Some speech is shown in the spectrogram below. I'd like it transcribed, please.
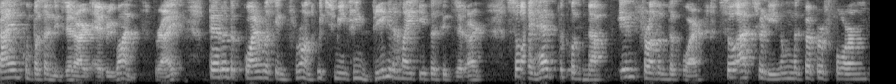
kayang kumpasan ni Gerard everyone, right? Pero the choir was in front, which means hindi nila makikita si Gerard. So I had to conduct in front of the choir. So actually, nung nagpe-perform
